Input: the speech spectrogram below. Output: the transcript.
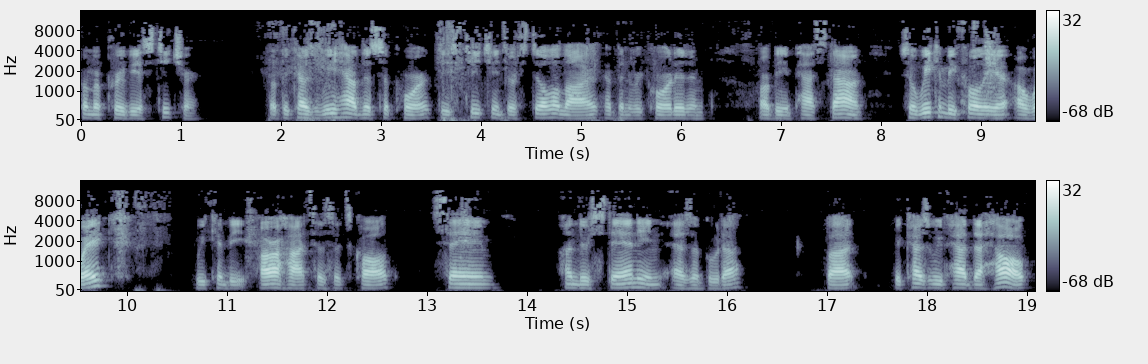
from a previous teacher. But because we have the support, these teachings are still alive, have been recorded and are being passed down. So we can be fully awake. We can be arahats as it's called. Same understanding as a Buddha. But because we've had the help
